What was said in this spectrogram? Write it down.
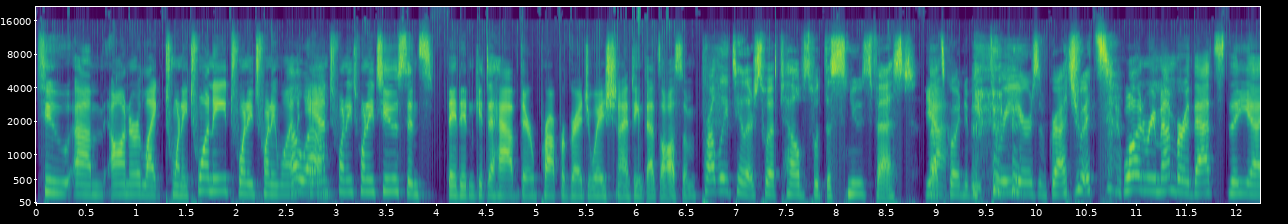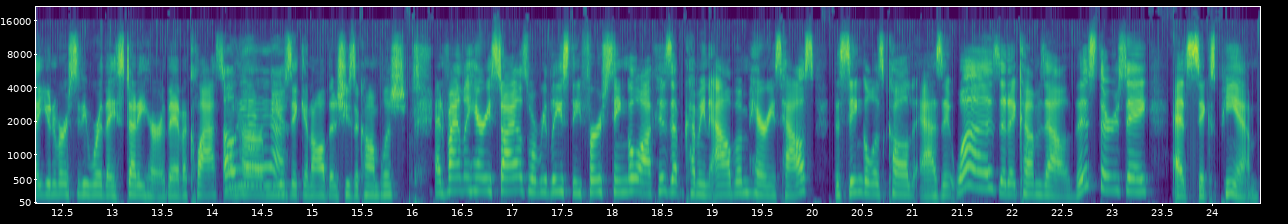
to um, honor like 2020, 2021, Oh, wow. and 2022 since they didn't get to have their proper graduation. I think that's awesome. Probably Taylor Swift helps with the snooze fest. Yeah. That's going to be three years of graduates. Well, and remember, that's the uh, university where they study her. They have a class on Oh, yeah, her yeah. music and all that she's accomplished. And finally, Harry Styles will release the first single off his upcoming album, Harry's House. The single is called As It Was, and it comes out this Thursday at 6 p.m.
